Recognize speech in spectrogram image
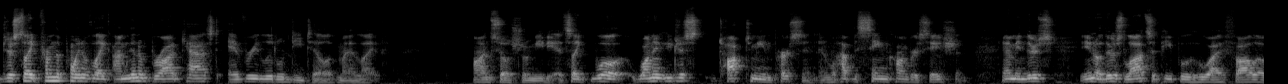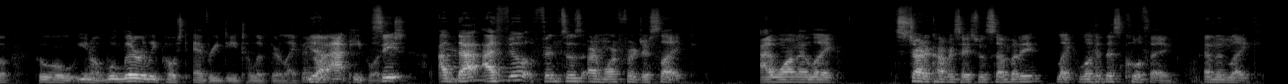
just like from the point of like, I'm gonna broadcast every little detail of my life on social media. It's like, well, why don't you just talk to me in person and we'll have the same conversation? I mean, there's you know, there's lots of people who I follow who you know will literally post every detail of their life and go Yeah. at people. See, just- uh, that I feel Finstas are more for just like, I want to like, start a conversation with somebody. Like, look at this cool thing, and then like,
